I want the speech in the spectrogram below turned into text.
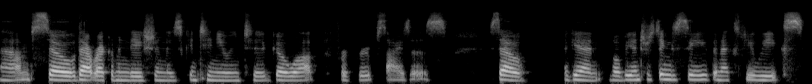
Um, so that recommendation is continuing to go up for group sizes. So again, it'll be interesting to see the next few weeks.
